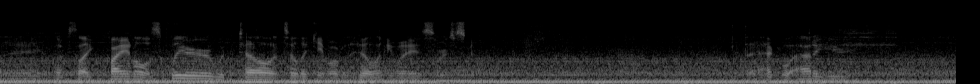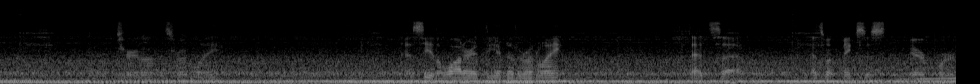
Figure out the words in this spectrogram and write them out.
Okay, looks like final is clear. Wouldn't tell until they came over the hill anyway, so we're just gonna get the heckle out of here. Turn on this runway. I see the water at the end of the runway. That's uh, that's what makes this airport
